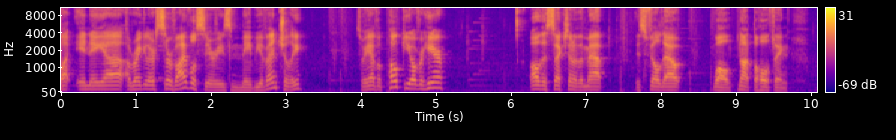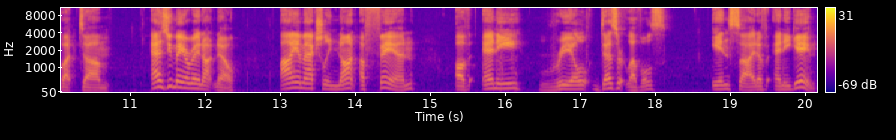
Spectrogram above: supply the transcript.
but in a, uh, a regular survival series, maybe eventually. So we have a Pokey over here. All this section of the map is filled out. Well, not the whole thing, but um, as you may or may not know, I am actually not a fan of any real desert levels inside of any game.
